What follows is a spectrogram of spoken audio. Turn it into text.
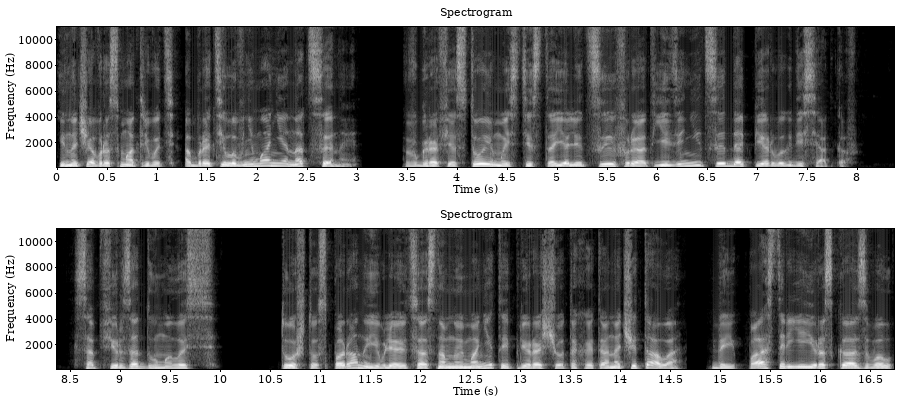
и, начав рассматривать, обратила внимание на цены. В графе стоимости стояли цифры от единицы до первых десятков. Сапфир задумалась. То, что спараны являются основной монетой при расчетах, это она читала, да и пастырь ей рассказывал.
